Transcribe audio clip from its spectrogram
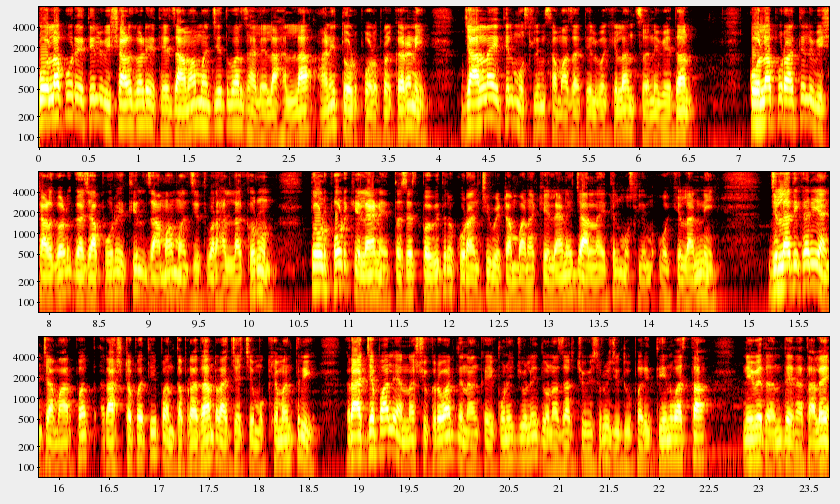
कोल्हापूर येथील विशाळगड येथे जामा मस्जिदवर झालेला हल्ला आणि तोडफोड प्रकरणी जालना येथील मुस्लिम समाजातील वकिलांचं निवेदन. कोल्हापुरातील विशाळगड गजापूर येथील जामा मस्जिदवर हल्ला करून तोडफोड केल्याने तसेच पवित्र कुरांची विटंबना केल्याने जालना येथील मुस्लिम वकिलांनी जिल्हाधिकारी यांच्यामार्फत राष्ट्रपती पंतप्रधान राज्याचे मुख्यमंत्री राज्यपाल यांना शुक्रवार दिनांक एकोणीस जुलै दोन हजार चोवीस रोजी दुपारी तीन वाजता निवेदन देण्यात आले.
